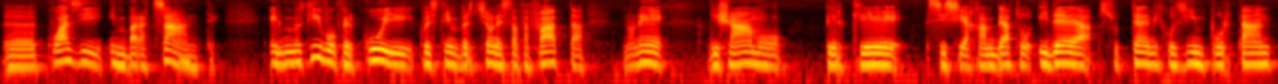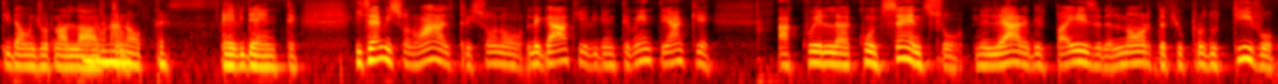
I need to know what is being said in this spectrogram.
eh, quasi imbarazzante e il motivo per cui questa inversione è stata fatta non è, diciamo, perché si sia cambiato idea su temi così importanti da un giorno all'altro. In una notte è evidente. I temi sono altri, sono legati evidentemente anche a quel consenso nelle aree del paese del nord più produttivo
